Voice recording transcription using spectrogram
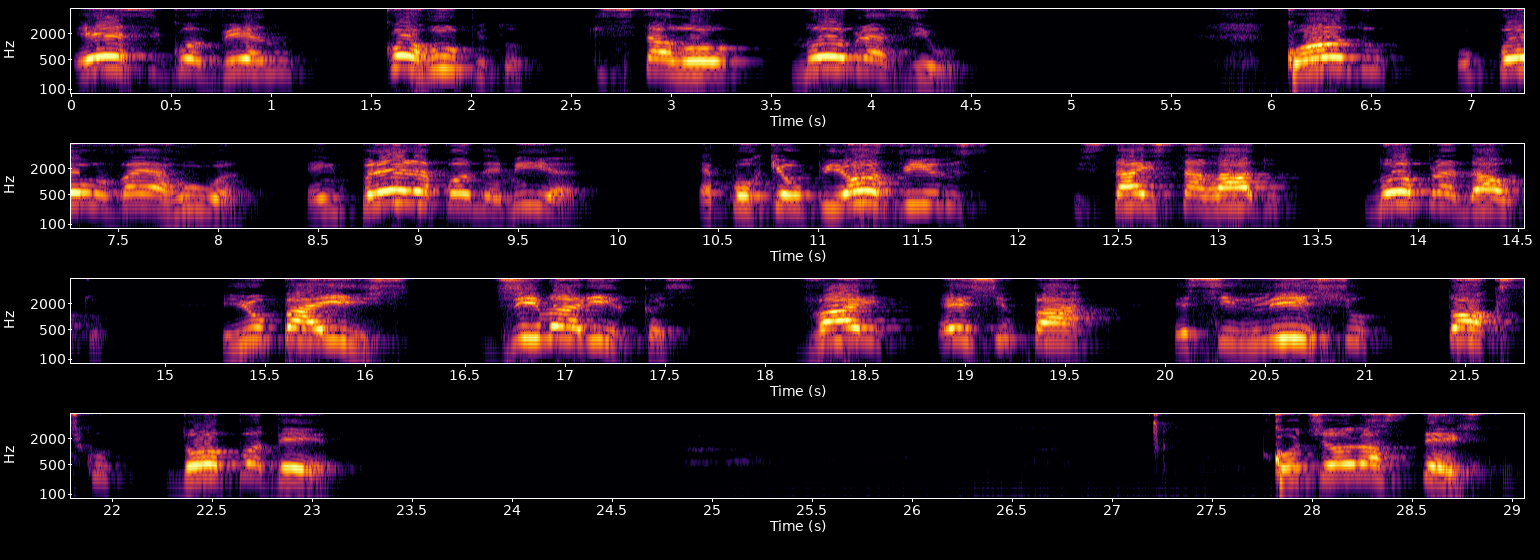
esse governo corrupto que se instalou no Brasil. Quando o povo vai à rua em plena pandemia, é porque o pior vírus está instalado no Planalto. E o país de maricas vai extirpar esse lixo tóxico do poder. Continua nosso texto,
